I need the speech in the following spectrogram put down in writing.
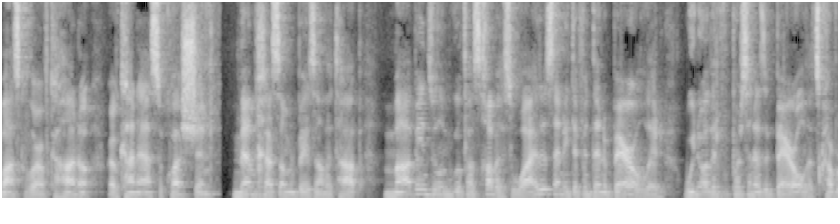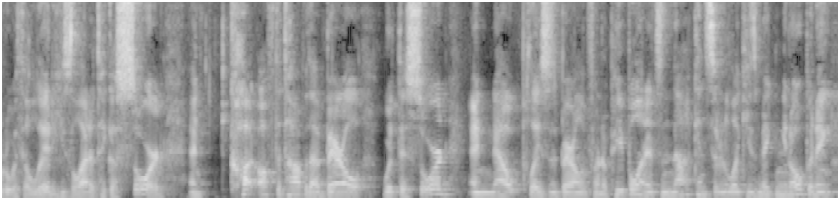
Maskav Rav Kahana. Rav Kahana asks a question. Mem Chesam Beis on the top. Ma Bein Zulim Gufas Chavis. Why is this any different than a barrel lid? We know that if a person has a barrel that's covered with a lid, he's allowed to take a sword and cut off the top of that barrel with this sword and now places barrel in front of people and it's not considered like he's making an opening.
